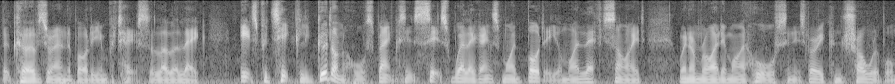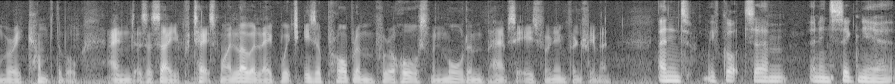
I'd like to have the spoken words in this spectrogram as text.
that curves around the body and protects the lower leg. It's particularly good on horseback because it sits well against my body on my left side when I'm riding my horse, and it's very controllable and very comfortable. And as I say, it protects my lower leg, which is a problem for a horseman more than perhaps it is for an infantryman. And we've got um, an insignia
